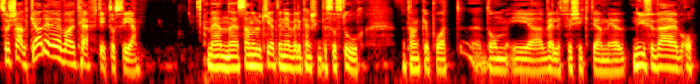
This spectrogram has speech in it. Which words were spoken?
Så Schalke hade varit häftigt att se. Men eh, sannolikheten är väl kanske inte så stor med tanke på att eh, de är väldigt försiktiga med nyförvärv och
